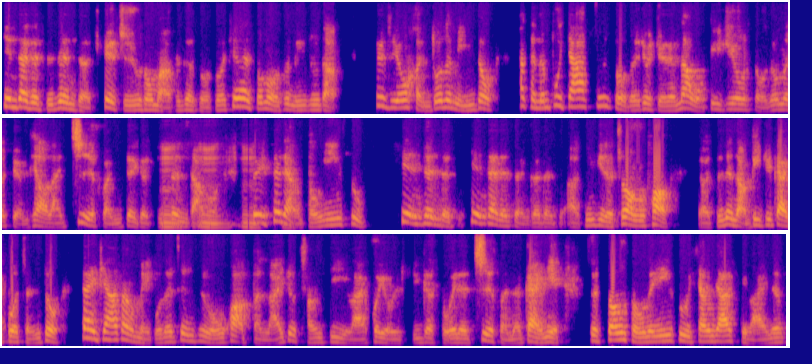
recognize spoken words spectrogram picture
现在的执政者确实如同马斯克所说，现在总统是民主党，确实有很多的民众，他可能不加思索的就觉得，那我必须用手中的选票来制衡这个执政党哦。所以这两重因素，现任的现在的整个的呃经济的状况。呃，执政党必须概括承受，再加上美国的政治文化本来就长期以来会有一个所谓的制衡的概念，这双重的因素相加起来呢，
